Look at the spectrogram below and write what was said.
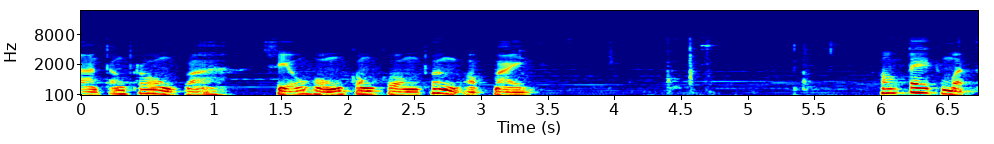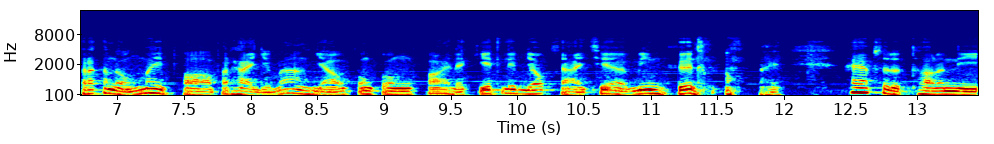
ลานตั้งพระองค์ว่า เสียวหงกงกงเพิ่งออกใหม่ฮ่องเต้ขมวดพระขนงไม่พอพระไทยอยู่บ้างเหยากงกงค่อยและคิดรีบยกสายเชือกวิ่งขึ้นออกไปแทบสะดุดธรณี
